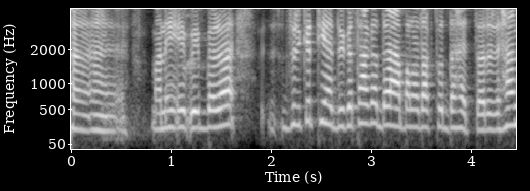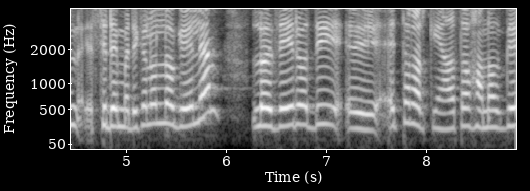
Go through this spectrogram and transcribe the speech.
হ্যাঁ হ্যাঁ। মানে এবারে দুইকে টিয়া দুইকে থাকা দেয় পালা ডাক্তার দেখাই তার হ্যাঁ সিডে মেডিকেলের লগে এলাম লই যে রদি এটার আর কি আর তো হানগে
